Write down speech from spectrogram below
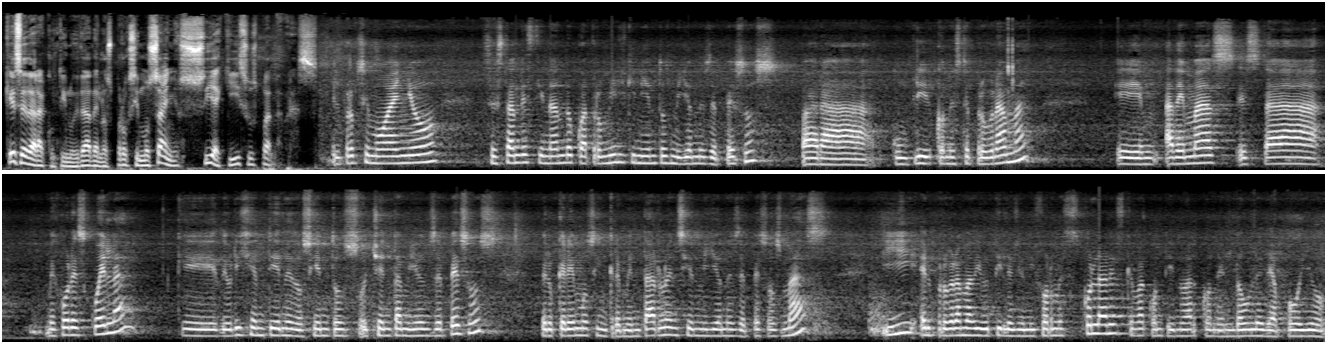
que se dará continuidad en los próximos años. Y aquí sus palabras. El próximo año se están destinando 4.500 millones de pesos para cumplir con este programa. Eh, además está Mejor Escuela, que de origen tiene 280 millones de pesos, pero queremos incrementarlo en 100 millones de pesos más. Y el programa de útiles y uniformes escolares que va a continuar con el doble de apoyo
